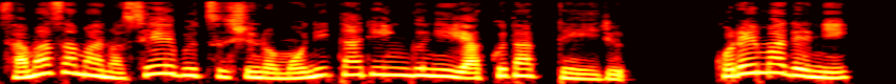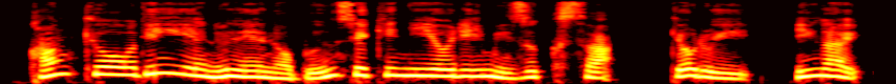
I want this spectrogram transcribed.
様々な生物種のモニタリングに役立っている。これまでに環境 DNA の分析により水草、魚類、以外、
